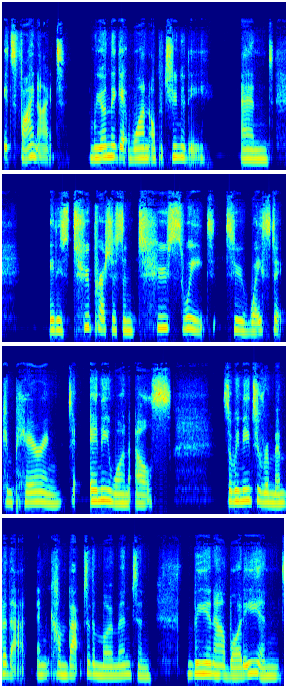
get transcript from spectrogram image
it's finite. We only get one opportunity. And it is too precious and too sweet to waste it comparing to anyone else. So we need to remember that and come back to the moment and be in our body and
